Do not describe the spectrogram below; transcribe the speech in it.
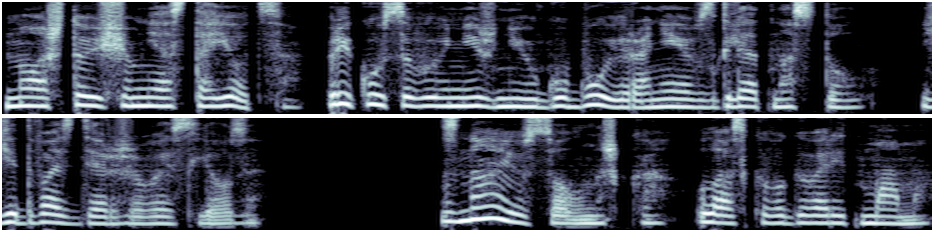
Ну а что еще мне остается? Прикусываю нижнюю губу и роняю взгляд на стол, едва сдерживая слезы. «Знаю, солнышко», — ласково говорит мама.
